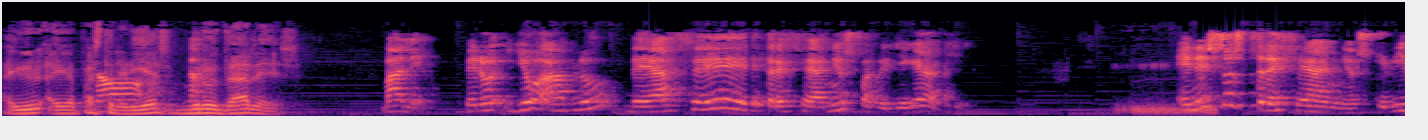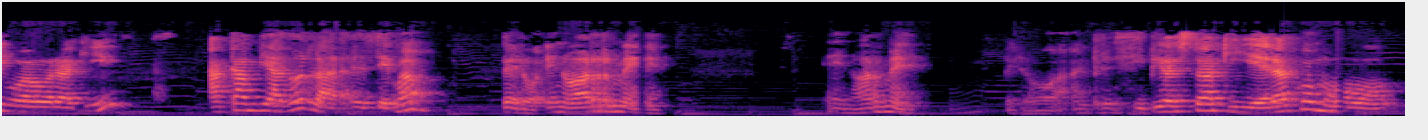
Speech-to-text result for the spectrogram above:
Hay, hay pastelerías No, no. brutales. Vale, pero yo hablo de hace 13 años cuando llegué aquí. Mm, En estos 13 años que vivo ahora aquí, ha cambiado la- el tema, pero enorme. Enorme. Pero al principio esto aquí era como...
